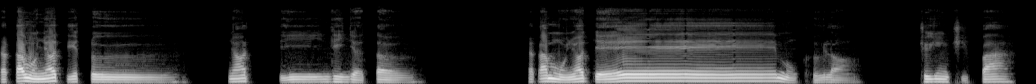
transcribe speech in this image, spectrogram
Cho ca một nhót tiết từ nhót tí đi giờ tờ. Cho ca một nhót chế, một khử lò chú yên chỉ ba.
